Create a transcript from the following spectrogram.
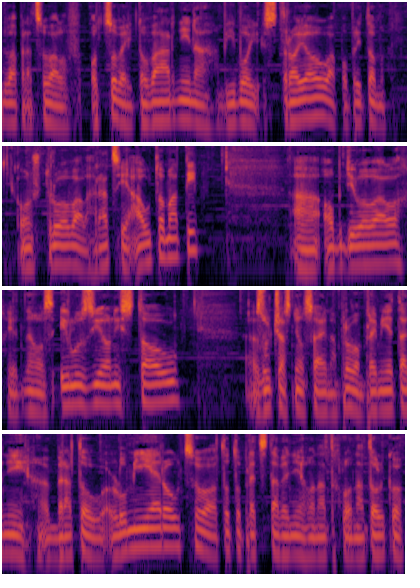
pracoval v otcovej továrni na vývoj strojov a popri tom konštruoval hracie automaty a obdivoval jedného z iluzionistov. Zúčastnil sa aj na prvom premietaní bratov Lumierovcov a toto predstavenie ho nadchlo natoľko,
